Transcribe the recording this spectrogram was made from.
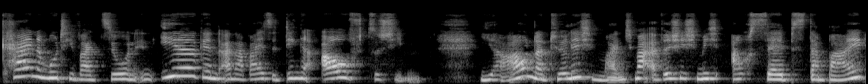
keine Motivation, in irgendeiner Weise Dinge aufzuschieben. Ja, und natürlich, manchmal erwische ich mich auch selbst dabei,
